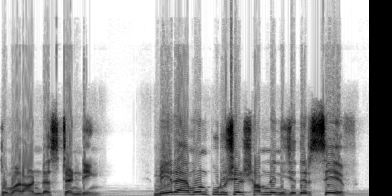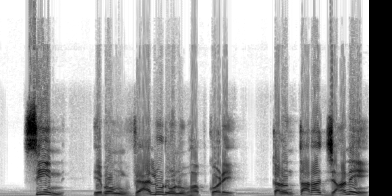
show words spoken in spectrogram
তোমার আন্ডারস্ট্যান্ডিং মেয়েরা এমন পুরুষের সামনে নিজেদের সেফ সিন এবং ভ্যালুর অনুভব করে। কারণ তারা জানে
